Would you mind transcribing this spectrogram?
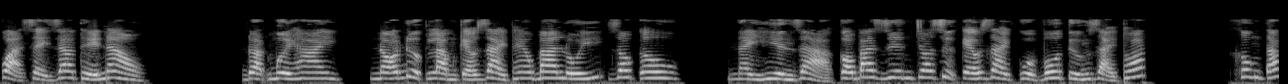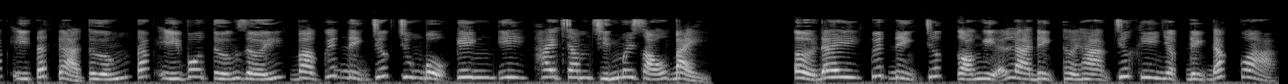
quả xảy ra thế nào. Đoạn 12, nó được làm kéo dài theo ba lối, do câu này hiền giả có ba duyên cho sự kéo dài của vô tướng giải thoát. Không tác ý tất cả tướng, tác ý vô tướng giới, và quyết định trước trung bộ kinh y 296-7. Ở đây, quyết định trước có nghĩa là định thời hạn trước khi nhập định đắc quả.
